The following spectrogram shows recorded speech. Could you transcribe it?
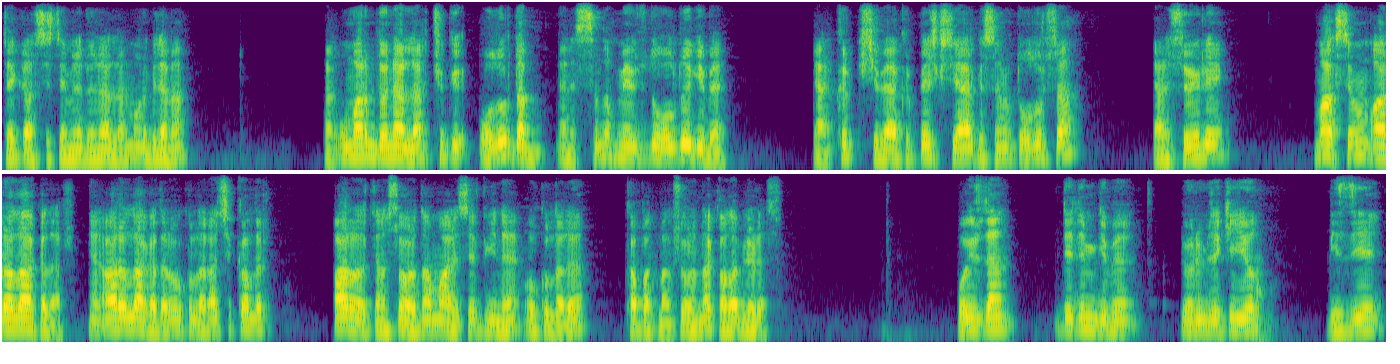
tekrar sistemine dönerler mi onu bilemem. Yani umarım dönerler. Çünkü olur da yani sınıf mevcudu olduğu gibi yani 40 kişi veya 45 kişi eğer ki sınıfta olursa yani söyleyin maksimum aralığa kadar. Yani aralığa kadar okullar açık kalır. Aralıktan sonra da maalesef yine okulları kapatmak zorunda kalabiliriz. O yüzden dediğim gibi önümüzdeki yıl bizi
